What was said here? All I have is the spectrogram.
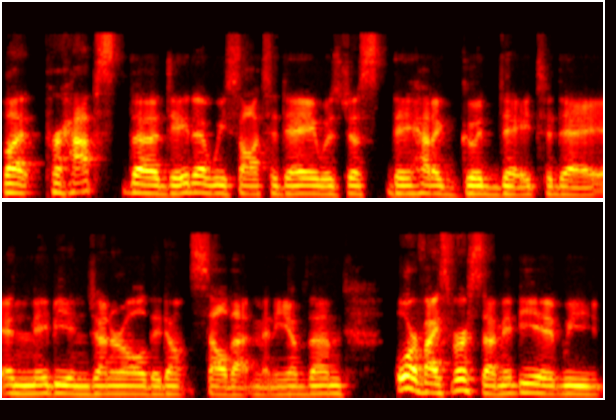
But perhaps the data we saw today was just they had a good day today. And maybe in general, they don't sell that many of them or vice versa. Maybe we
